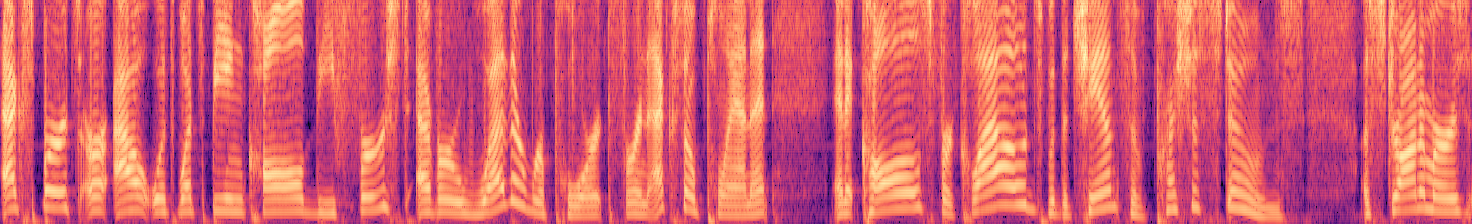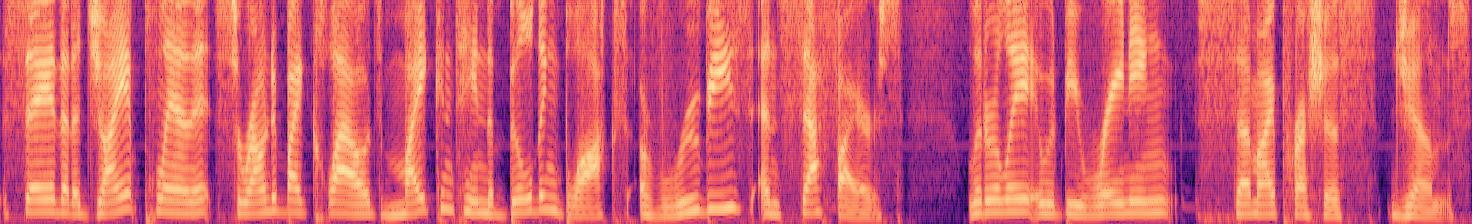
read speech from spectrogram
Experts are out with what's being called the first ever weather report for an exoplanet, and it calls for clouds with a chance of precious stones. Astronomers say that a giant planet surrounded by clouds might contain the building blocks of rubies and sapphires. Literally, it would be raining semi precious gems.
